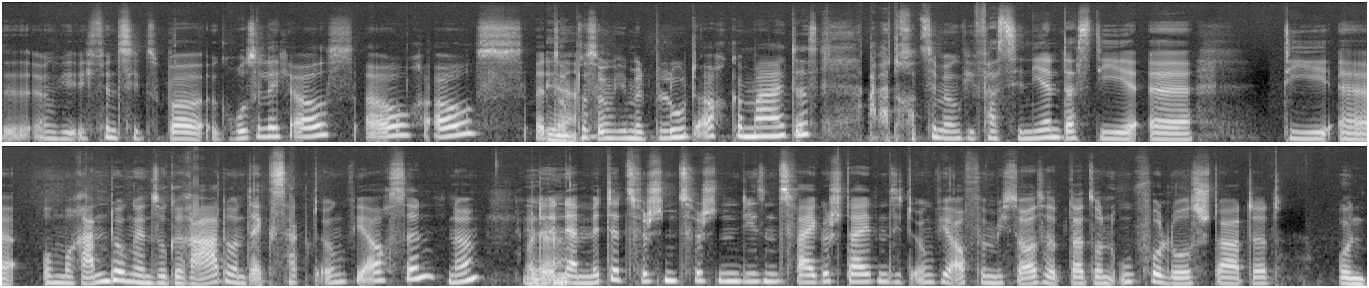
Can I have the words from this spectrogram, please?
irgendwie, ich finde, es sieht super gruselig aus, auch aus, als Ja. ob das irgendwie mit Blut auch gemalt ist. Aber trotzdem irgendwie faszinierend, dass die, äh, die äh, Umrandungen so gerade und exakt irgendwie auch sind. Ne? Und Ja. in der Mitte zwischen, zwischen diesen zwei Gestalten sieht irgendwie auch für mich so aus, als ob da so ein UFO losstartet. und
